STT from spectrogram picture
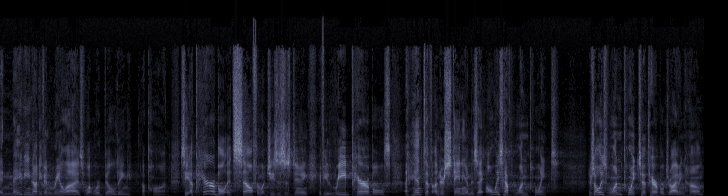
and maybe not even realize what we're building upon. See, a parable itself and what Jesus is doing, if you read parables, a hint of understanding them is they always have one point. There's always one point to a parable driving home.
